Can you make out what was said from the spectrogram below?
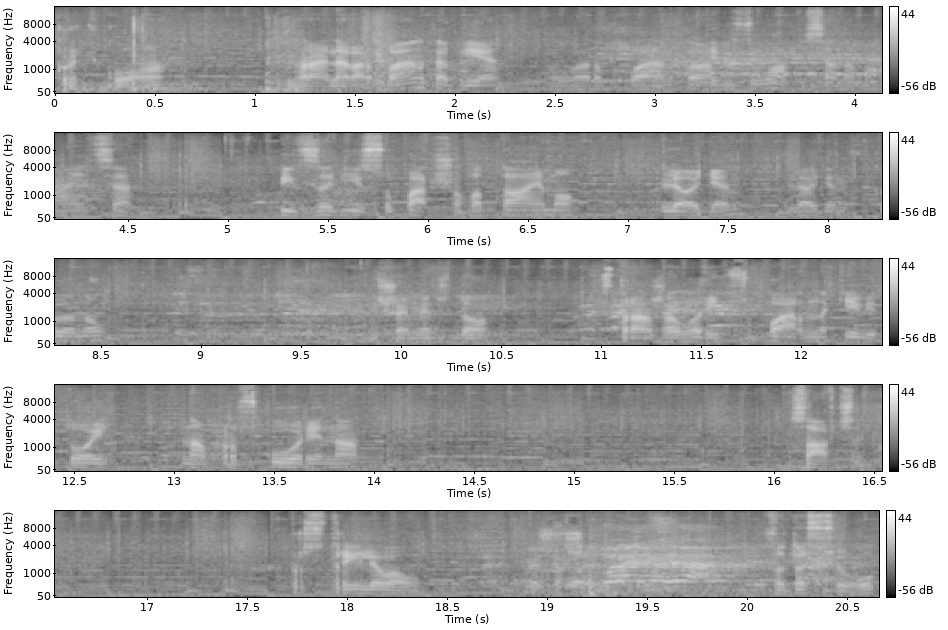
Крутько. Грає на Вербенка, б'є. Вербенка. Активізуватися намагається під завісу першого тайму. Льодін. Льодін вкинув. Більше між до стража воріт суперників і той на Проскуріна. Савченко. Прострілював. Федосюк.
